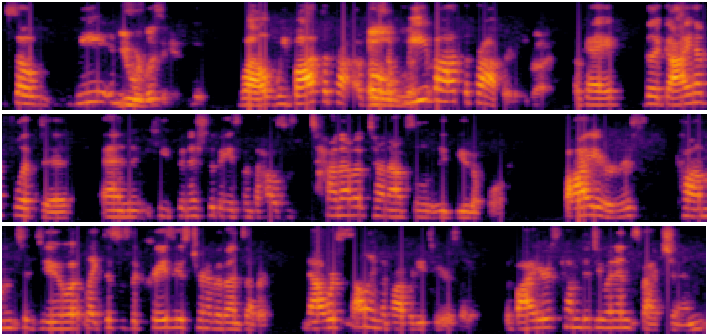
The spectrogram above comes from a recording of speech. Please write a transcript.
So we You were listening. well, we bought the pro. Okay, Oh, so we right. bought the property. Right. Okay, the guy had flipped it, and he finished the basement. The house was ten out of ten, absolutely beautiful. Buyers come to do like this is the craziest turn of events ever. Now we're selling the property two years later. The buyers come to do an inspection.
